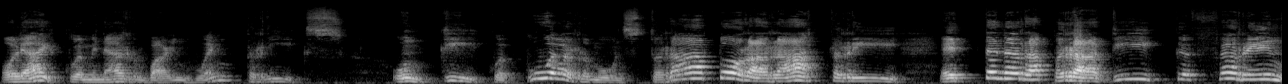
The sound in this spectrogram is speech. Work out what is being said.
oleaeque Minerva inventrix, uncique puer monstrator aratri, et tenera pradique ferin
